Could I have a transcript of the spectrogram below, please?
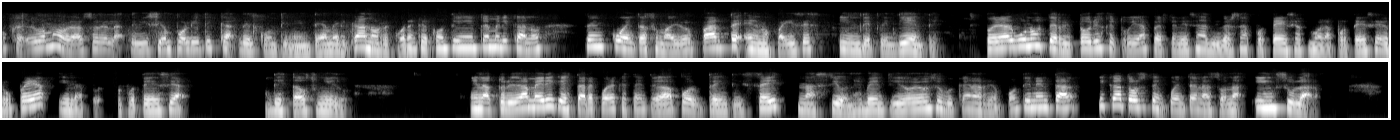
Ok, hoy vamos a hablar sobre la división política del continente americano. Recuerden que el continente americano se encuentra su mayor parte en los países independientes, pero hay algunos territorios que todavía pertenecen a diversas potencias, como la potencia europea y la potencia de Estados Unidos. En la actualidad América está, recuerden que está integrada por 36 naciones, 22 se ubican en la región continental y 14 se encuentran en la zona insular.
